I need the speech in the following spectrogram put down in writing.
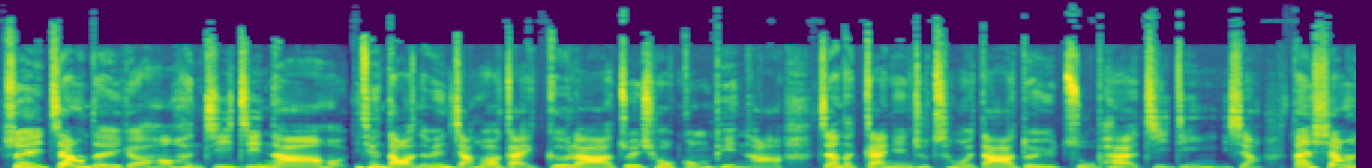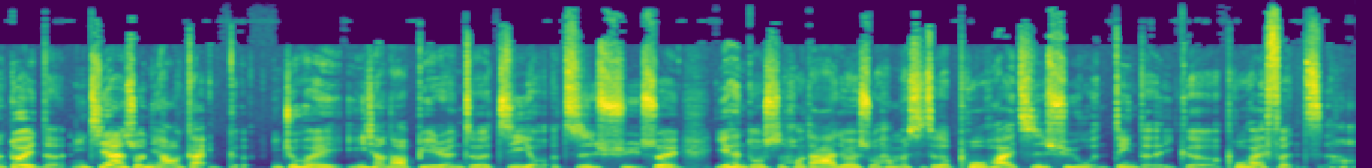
所以这样的。一个好像很激进啊，哈，一天到晚那边讲说要改革啦，追求公平啊，这样的概念就成为大家对于左派的既定印象。但相对的，你既然说你要改革，你就会影响到别人这个既有的秩序，所以也很多时候大家就会说他们是这个破坏秩序稳定的一个破坏分子。哈，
